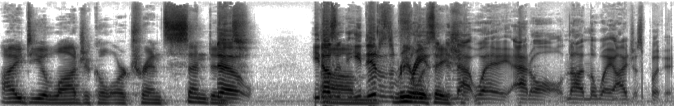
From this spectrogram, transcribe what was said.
ideological or transcendent. No, he doesn't. he um, doesn't phrase it in that way at all. Not in the way I just put it.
